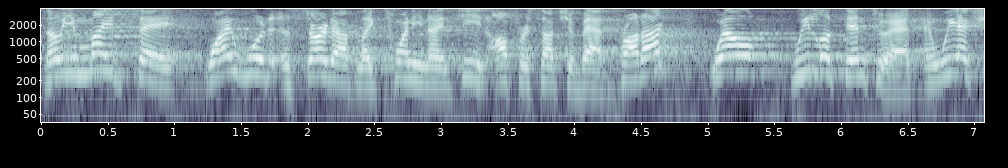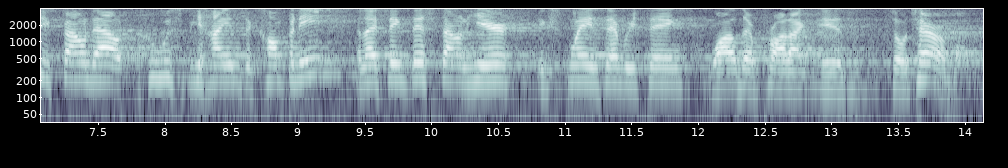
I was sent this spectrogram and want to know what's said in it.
Now you might say, why would a startup like 2019 offer such a bad product? Well, we looked into it and we actually found out who's behind the company. And I think this down here explains everything while their product is so terrible.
